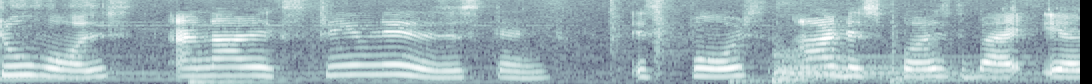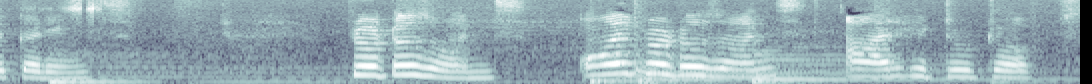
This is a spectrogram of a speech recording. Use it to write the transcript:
two walls and are extremely resistant. Spores are dispersed by air currents. Protozoans. All protozoans are heterotrophs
